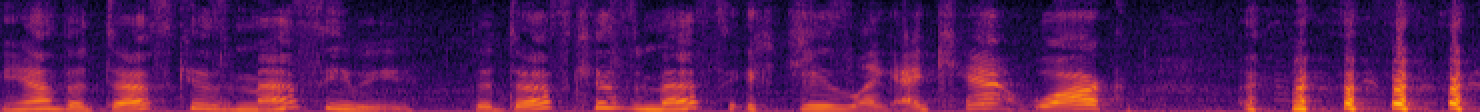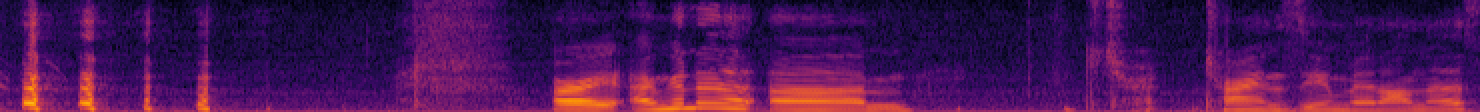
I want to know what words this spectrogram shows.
Yeah, the desk is messy. The desk is messy. She's like, I can't walk. All right, I'm gonna um, try, try and zoom in on this.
